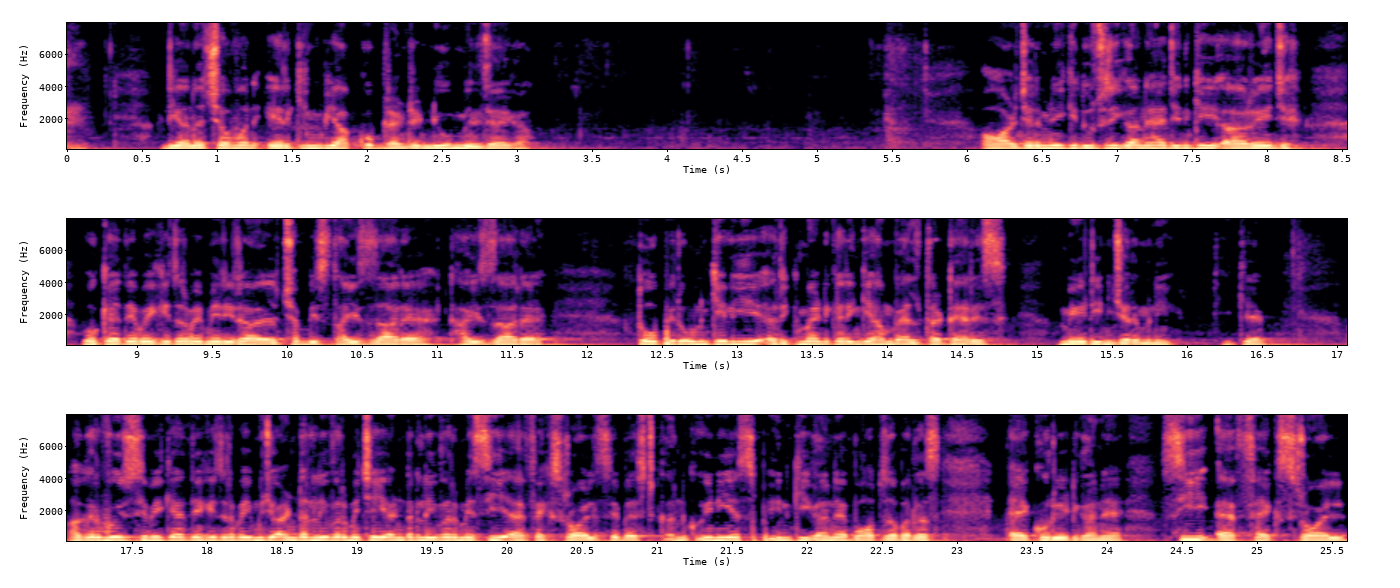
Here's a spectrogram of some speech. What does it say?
डियाना चौवन एयर किंग भी आपको ब्रांडेड न्यू मिल जाएगा। और जर्मनी की दूसरी गन है जिनकी रेंज वो कहते हैं, भाई खिजर भाई, मेरी छब्बीस, सताईस हज़ार है, अट्ठाईस हज़ार है। तो फिर उनके लिए रिकमेंड करेंगे हम Walther Terrus made in Germany ठीक है? अगर वो इससे भी कहते हैं कि जरा भाई, मुझे अंडर लीवर में चाहिए अंडर लीवर में सी एफ़ एक्स रॉयल से बेस्ट गन कोई नहीं है स्पेन की गन है, बहुत ज़बरदस्त एक्यूरेट गन है C F X Royal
